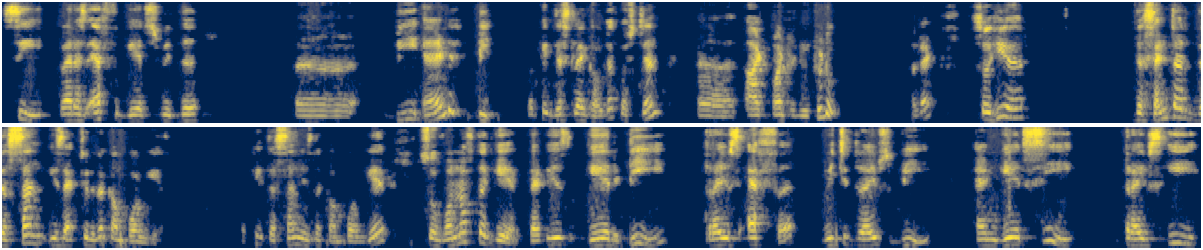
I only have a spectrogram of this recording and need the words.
C, whereas F gears with uh, B and D. Okay, just like how the question uh, wanted you to do. Alright. So here, the center, the sun is actually the compound gear. Okay, the sun is the compound gear. So one of the gear, that is gear D, drives F, which drives B, and gear C drives E,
